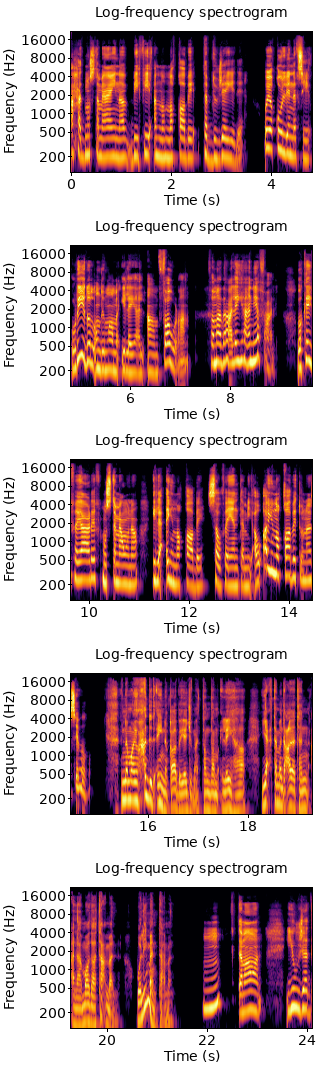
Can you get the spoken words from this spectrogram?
أحد مستمعينا بفي أن النقابة تبدو جيدة. ويقول لنفسه أريد الانضمام إليها الآن فورا فماذا عليه أن يفعل؟ وكيف يعرف مستمعنا إلى أي نقابة سوف ينتمي أو أي نقابة تناسبه؟ إنما يحدد أي نقابة يجب أن تنضم إليها يعتمد عادة على ماذا تعمل ولمن تعمل تماما يوجد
